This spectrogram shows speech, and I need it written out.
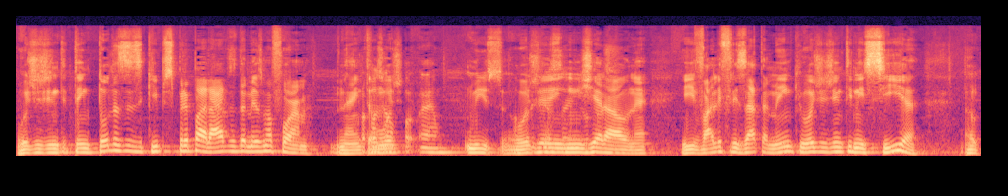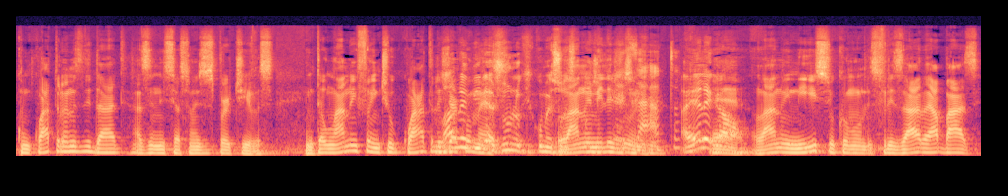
Hoje a gente tem todas as equipes preparadas da mesma forma, né? Então hoje uma, é, isso, hoje é em geral, né? E vale frisar também que hoje a gente inicia uh, com 4 anos de idade as iniciações esportivas. Então lá no infantil 4 eles lá já começam. Lá no Emília Júnior que começou Lá no Emília Júnior. Exato. Aí é legal. É, lá no início, como eles frisaram, é a base.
